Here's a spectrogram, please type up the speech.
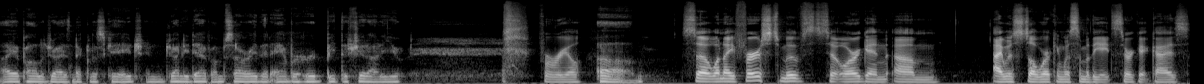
I apologize, Nicolas Cage and Johnny Depp. I'm sorry that Amber Heard beat the shit out of you. for real. Um, So when I first moved to Oregon, um, I was still working with some of the Eighth Circuit guys,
